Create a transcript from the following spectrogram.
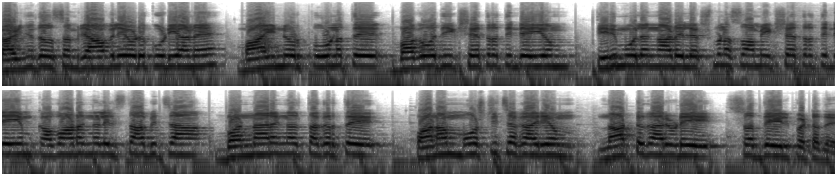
കഴിഞ്ഞ ദിവസം രാവിലെയോട് കൂടിയാണ് മായന്നൂർ പൂണത്ത് ഭഗവതി ക്ഷേത്രത്തിന്റെയും തിരുമൂലങ്ങാട് ലക്ഷ്മണസ്വാമി ക്ഷേത്രത്തിന്റെയും കവാടങ്ങളിൽ സ്ഥാപിച്ച ഭണ്ണാരങ്ങൾ തകർത്ത് പണം മോഷ്ടിച്ച കാര്യം നാട്ടുകാരുടെ ശ്രദ്ധയിൽപ്പെട്ടത്.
